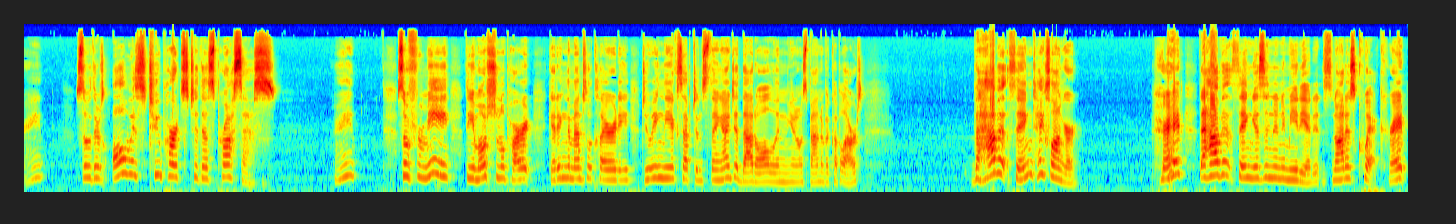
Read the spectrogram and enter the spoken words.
Right? So there's always two parts to this process, right? So for me, the emotional part, getting the mental clarity, doing the acceptance thing, I did that all in, you know, a span of a couple hours. The habit thing takes longer. Right? The habit thing isn't an immediate. It's not as quick, right?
